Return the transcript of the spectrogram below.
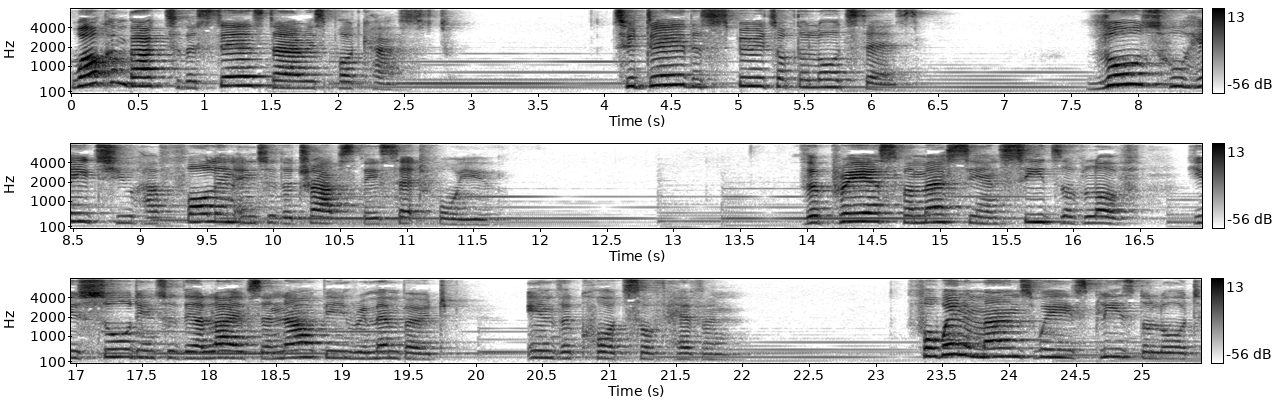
Welcome back to the Seer's Diaries podcast. Today, the Spirit of the Lord says, Those who hate you have fallen into the traps they set for you. The prayers for mercy and seeds of love you sowed into their lives are now being remembered in the courts of heaven. For when a man's ways please the Lord,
